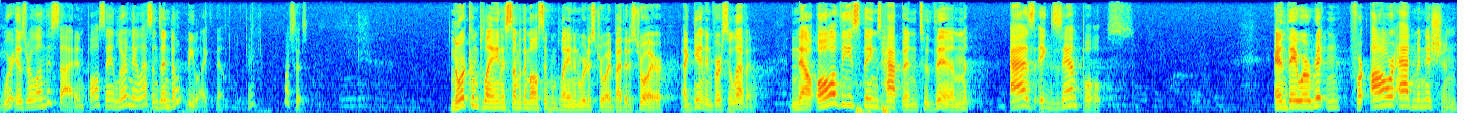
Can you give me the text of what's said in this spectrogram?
We're Israel on this side. And Paul's saying, learn their lessons and don't be like them. Okay? Watch this. Nor complain as some of them also complain and were destroyed by the destroyer. Again in verse 11. Now all these things happened to them as examples. And they were written for our admonition,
